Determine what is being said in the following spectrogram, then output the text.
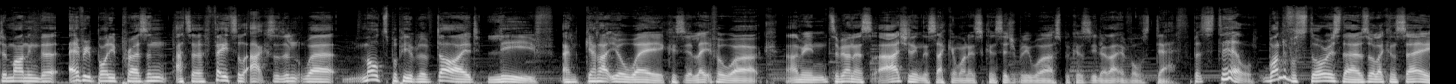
demanding that everybody present at a fatal accident where multiple people have died leave and get out your way because you're late for work? I mean, to be honest, I actually think the second one is considerably worse because, you know, that involves death. But still, wonderful stories there is all I can say.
